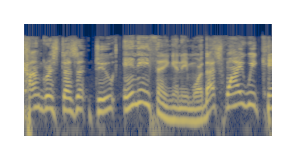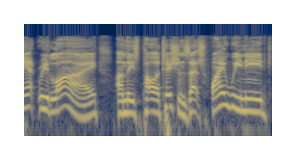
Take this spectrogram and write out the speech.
Congress doesn't do anything anymore. That's why we can't rely on these politicians. That's why we need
